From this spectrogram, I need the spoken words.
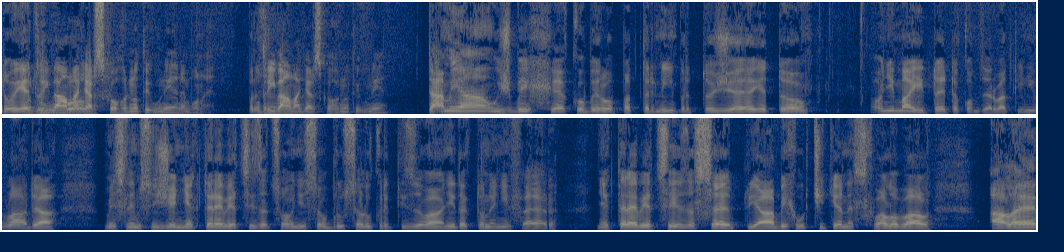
to je podrývá důvod. Maďarsko hodnoty Unie nebo ne? Podrývá Maďarsko hodnoty Unie? Tam já už bych jako byl opatrný, protože je to Oni mají, to je to konzervativní vláda. Myslím si, že některé věci, za co oni jsou v Bruselu kritizováni, tak to není fér. Některé věci zase já bych určitě neschvaloval, ale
